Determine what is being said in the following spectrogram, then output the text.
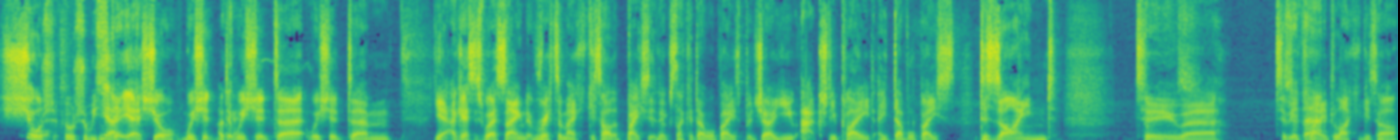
Sure. Or, sh- or should we? Yeah, stick? yeah, sure. We should. Okay. We should. Uh, we should. Um, yeah, I guess it's worth saying that Ritter make a guitar that basically looks like a double bass. But Joe, you actually played a double bass designed to uh, to so be that, played like a guitar.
